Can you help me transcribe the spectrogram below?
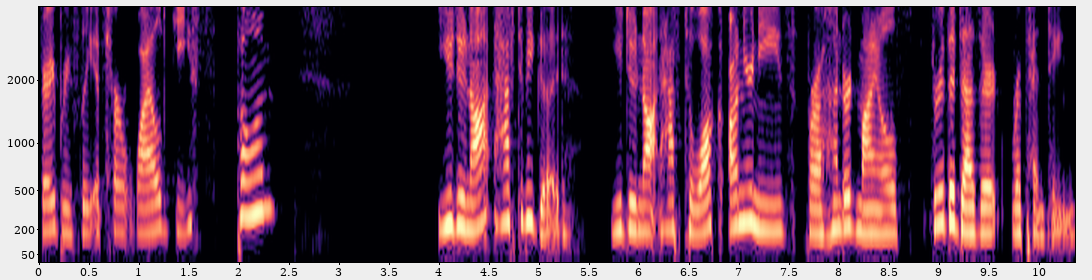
very briefly. It's her Wild Geese poem. You do not have to be good. You do not have to walk on your knees for a hundred miles through the desert repenting.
